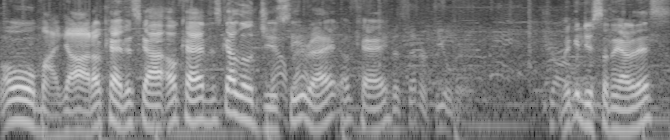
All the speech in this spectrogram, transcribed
Oh my god. Okay, this guy okay, this got a little juicy, right? Okay. The center fielder. We can do something out of this.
